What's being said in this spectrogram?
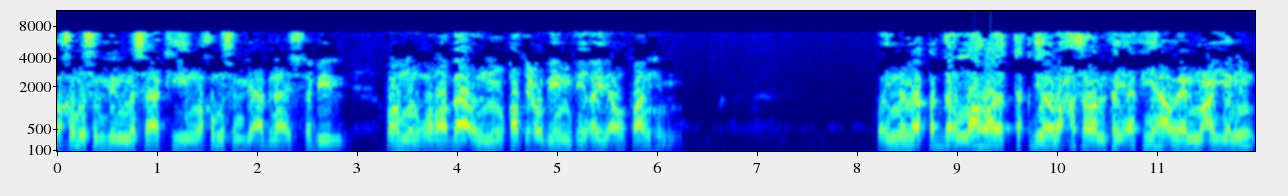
وخمس للمساكين وخمس لأبناء السبيل وهم الغرباء المنقطع بهم في غير أوطانهم. وإنما قدر الله هذا التقدير وحصر الفيء في هؤلاء المعينين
